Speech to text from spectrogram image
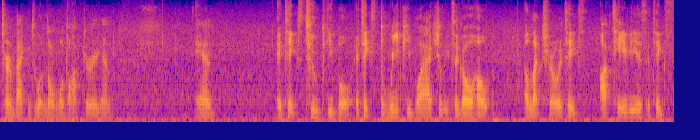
turned back into a normal doctor again. And it takes two people. It takes three people actually to go help Electro. It takes Octavius. It takes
